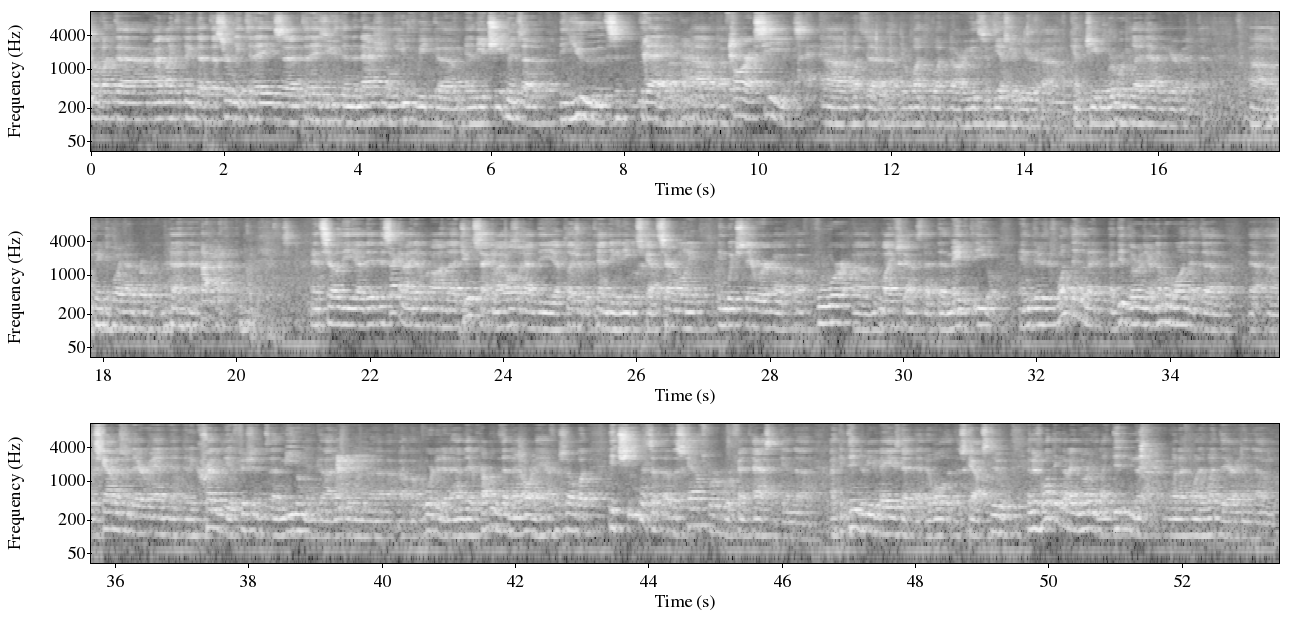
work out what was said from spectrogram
So, but uh, I'd like to think that uh, certainly today's, uh, today's youth and the National Youth Week um, and the achievements of the youths today uh, uh, far exceeds uh, what, uh, what, what our youths of yesteryear um, can achieve. We're, we're glad to have them here in Middletown. Um, Take the boy out of Brooklyn. And so the, uh, the, the second item, on uh, June 2nd, I also had the uh, pleasure of attending an Eagle Scout ceremony in which there were uh, uh, four um, Life Scouts that uh, made it to Eagle. And there- there's one thing that I, I did learn there. Number one, that the scoutmaster there ran an, an incredibly efficient meeting and got everyone awarded and out there probably within an hour and a half or so. But the achievements of, of the scouts were, were fantastic, and uh, I continue to be amazed at, at all that the scouts do. And there's one thing that I learned that I didn't know when I when I went there, and um,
